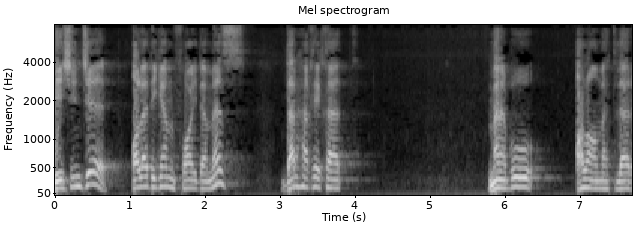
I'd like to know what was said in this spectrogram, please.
Beshinchi oladigan foydamiz darhaqiqat mana bu alomatlar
